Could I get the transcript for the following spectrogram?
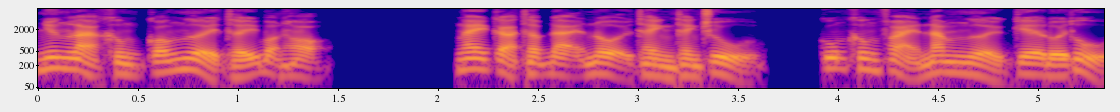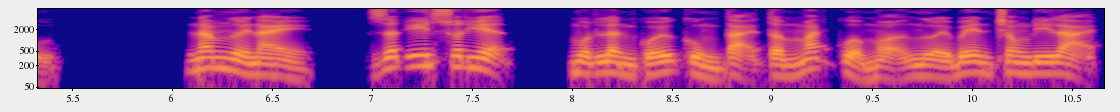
nhưng là không có người thấy bọn họ. Ngay cả thập đại nội thành thành chủ, cũng không phải 5 người kia đối thủ. 5 người này, rất ít xuất hiện, một lần cuối cùng tại tầm mắt của mọi người bên trong đi lại,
